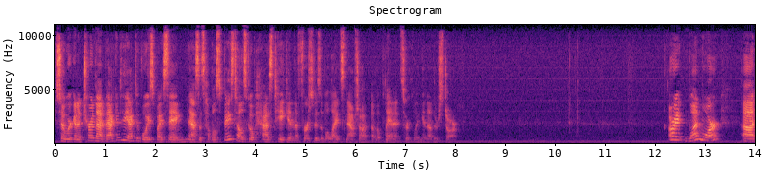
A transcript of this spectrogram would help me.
So we're going to turn that back into the active voice by saying NASA's Hubble Space Telescope has taken the first visible light snapshot of a planet circling another star. All right, one more. Uh,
